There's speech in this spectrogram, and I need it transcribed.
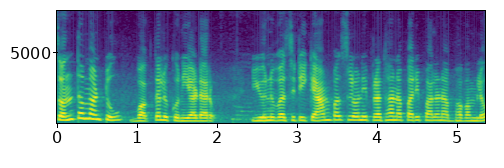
సొంతమంటూ వక్తలు కొనియాడారు. యూనివర్సిటీ క్యాంపస్లోని ప్రధాన పరిపాలనా భవంలో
